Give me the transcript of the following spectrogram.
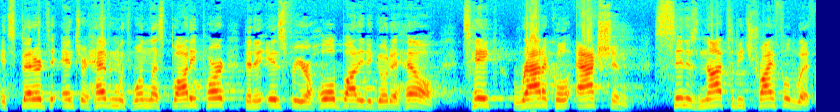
It's better to enter heaven with one less body part than it is for your whole body to go to hell. Take radical action. Sin is not to be trifled with.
